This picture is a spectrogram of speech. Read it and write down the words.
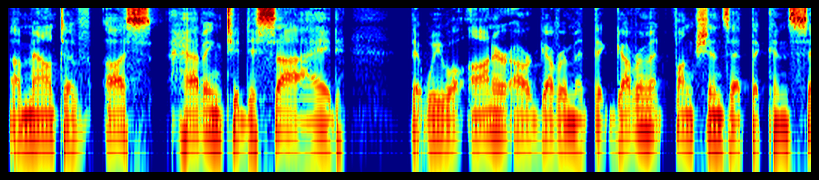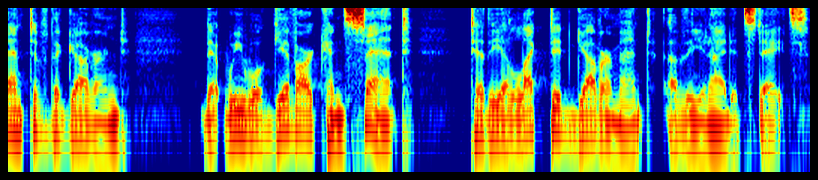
amount of us having to decide that we will honor our government, that government functions at the consent of the governed, that we will give our consent to the elected government of the United States.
